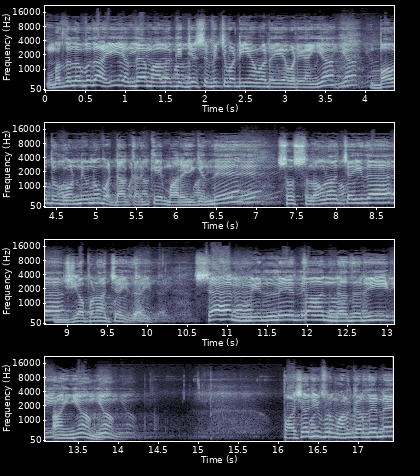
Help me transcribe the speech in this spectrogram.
ਮਤਲਬ ਵਧਾਈ ਜਾਂਦਾ ਹੈ ਮਾਲਕ, ਜਿਸ ਵਿੱਚ ਵੱਡੀਆਂ ਵਡਾਈਆਂ ਵਡਿਆਈਆਂ ਬਹੁਤ ਗੁਣ ਨੇ, ਉਹਨੂੰ ਵੱਡਾ ਕਰਕੇ ਮਾਰੇ ਕਹਿੰਦੇ, ਸੋ ਸਲਾਉਣਾ ਚਾਹੀਦਾ ਜਪਣਾ ਚਾਹੀਦਾ ਸਹਿ ਮਿਲੇ ਤਾਂ ਨਜ਼ਰੀ ਆਈਆਂ। ਪਾਸ਼ਾ ਜੀ ਫਰਮਾਨ ਕਰਦੇ ਨੇ,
